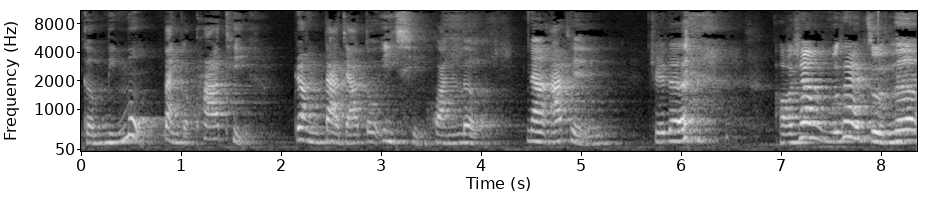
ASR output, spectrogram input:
个名目，办个 party，让大家都一起欢乐。那阿田觉得好像不太准呢。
